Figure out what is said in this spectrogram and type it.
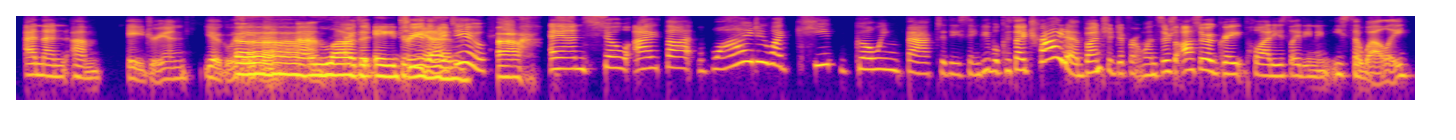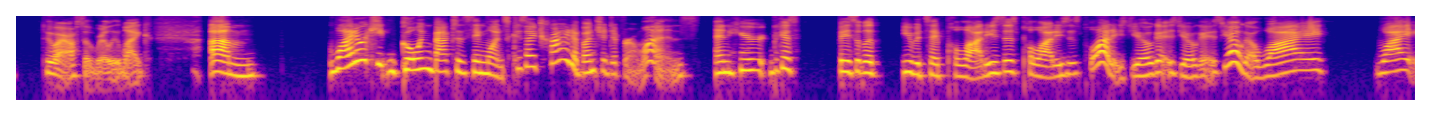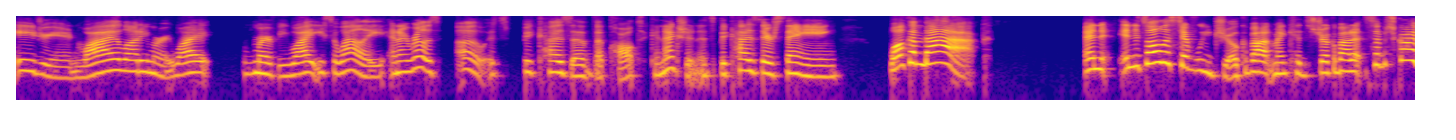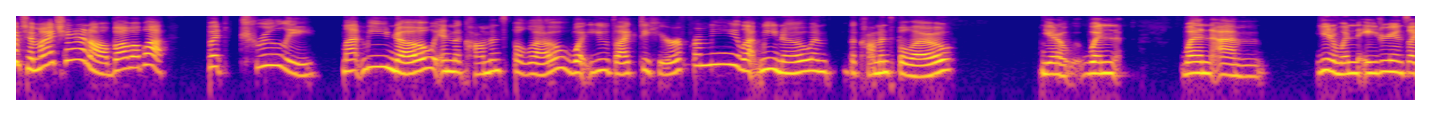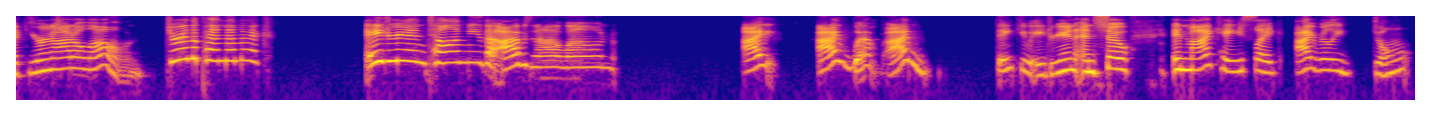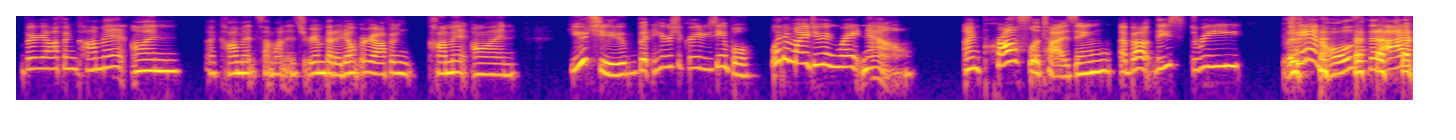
And then um Adriene Yoga with. Uh, um, I love the Adriene. that I do. Uh. And so I thought, why do I keep going back to these same people? Because I tried a bunch of different ones. There's also a great Pilates lady named Isa Welly, who I also really like. Um, why do I keep going back to the same ones? Because I tried a bunch of different ones. And here, because basically you would say Pilates is Pilates is Pilates, yoga is yoga is yoga. Why, why Adriene? Why Lottie Murray? Why Murphy? Why Welly? And I realized, oh, it's because of the call to connection. It's because they're saying, welcome back. And and it's all the stuff we joke about. My kids joke about it. Subscribe to my channel, blah, blah, blah. But truly, let me know in the comments below what you'd like to hear from me. Let me know in the comments below. You know, when when um you know, when Adriene's like you're not alone. During the pandemic, Adriene telling me that I was not alone. I I went I'm thank you Adriene. And so in my case, like I really don't very often comment on I comment some on Instagram, but I don't very often comment on YouTube, but here's a great example. What am I doing right now? I'm proselytizing about these three channels that I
